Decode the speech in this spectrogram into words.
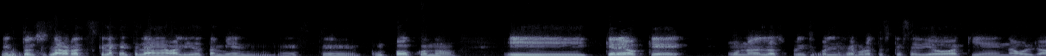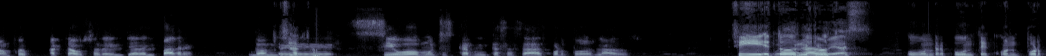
Entonces, la verdad es que la gente le ha valido también este, un poco, ¿no? Y creo que uno de los principales rebrotes que se dio aquí en Nuevo fue a causa del Día del Padre, donde sí hubo muchas carnitas asadas por todos lados. Sí, en pues todos lados hubo un repunte con por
